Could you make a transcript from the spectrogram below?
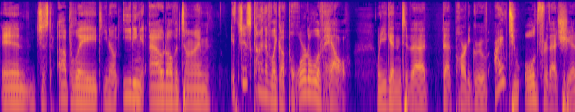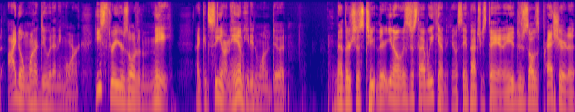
And just up late you know eating out all the time. It's just kind of like a portal of hell when you get into that that party groove. I'm too old for that shit. I don't want to do it anymore. He's three years older than me. I could see on him he didn't want to do it. Now there's just two there you know it was just that weekend you know st patrick's day and there's just all this pressure to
